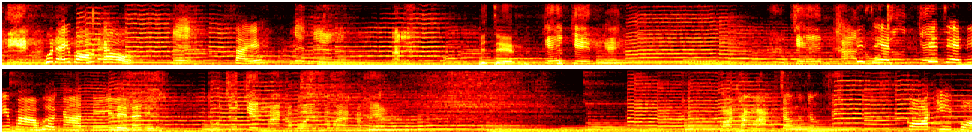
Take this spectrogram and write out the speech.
อนอีกผู้ใดบอกเจ้าเนี่ยใส่เนี่ยแม่นั่นเลยพี่เจน เจเจนไง เจนค่ะพี่เจนหชื่อพี่เจนนี่มาเพื่องานนี้เลยนะเนี่ยหนูชื่อเจนมากับบอยเข้ามากับแดนกอดทั้งหลังเจ้าก็จะฟินกอดอีกบ่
